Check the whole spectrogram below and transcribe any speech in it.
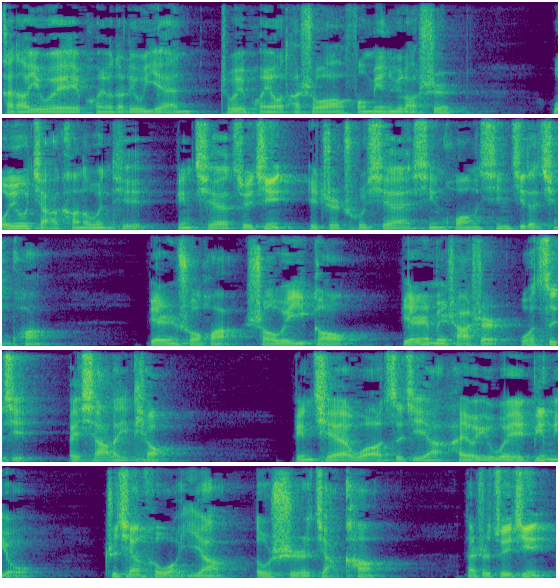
看到一位朋友的留言，这位朋友他说：“冯明宇老师，我有甲亢的问题，并且最近一直出现心慌心悸的情况，别人说话稍微一高。”别人没啥事儿，我自己被吓了一跳，并且我自己呀还有一位病友，之前和我一样都是甲亢，但是最近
